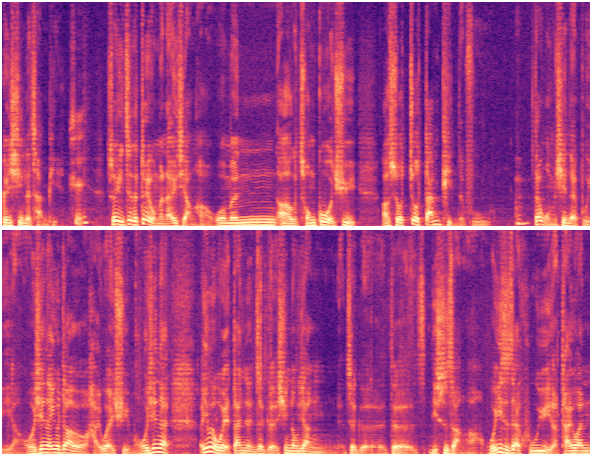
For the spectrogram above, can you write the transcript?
跟新的产品。是。所以这个对我们来讲哈，我们啊从过去啊说做单品的服务，嗯，但我们现在不一样。我现在因为到海外去嘛，我现在因为我也担任这个新东向这个的理事长啊，我一直在呼吁啊，台湾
